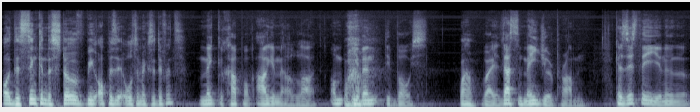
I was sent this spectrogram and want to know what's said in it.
Oh, the sink and the stove being opposite also makes a difference. Make a couple argument a lot, or even divorce. Wow. Right, that's a major problem. Because this the you know the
